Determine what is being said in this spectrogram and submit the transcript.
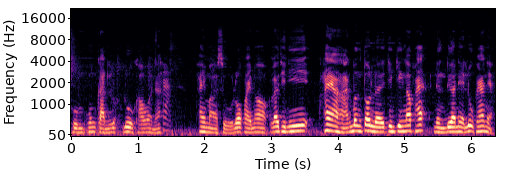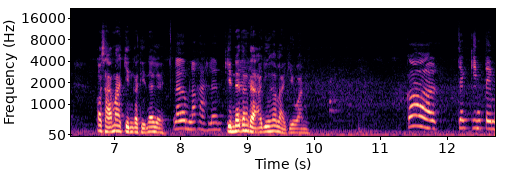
ภูมิคุ้มกันลูกเขาอะนะค่ะ ให้มาสู่โลกภายนอก แล้วทีนี้ให้อาหารเบื้องต้นเลยจริง ๆ แล้วแพะหนึ่งเดือนเนี่ยลูกแพะเนี่ยก็สามารถกินกระถินได้เลย เริ่มแล้วค่ะ เริ่มกินได้ตั้งแต่อายุเท่าไหร่กี่วัน ก็ จะกินเต็ม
